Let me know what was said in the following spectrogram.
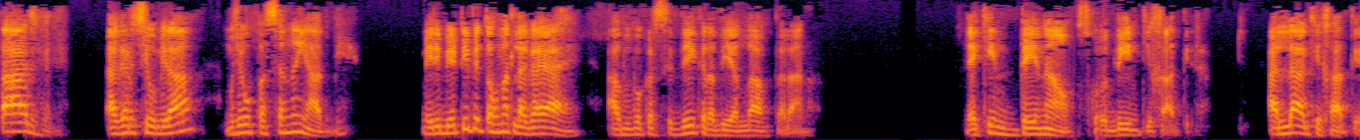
تاج ہے۔ اگرچہ وہ میرا، مجھے وہ پسند نہیں آدمی ہے۔ میری بیٹی پہ تہمت لگایا ہے، ابو بکر صدیق رضی اللہ تعالیٰ لیکن دینا اس کو دین کی خاطر، اللہ کی خاطر۔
